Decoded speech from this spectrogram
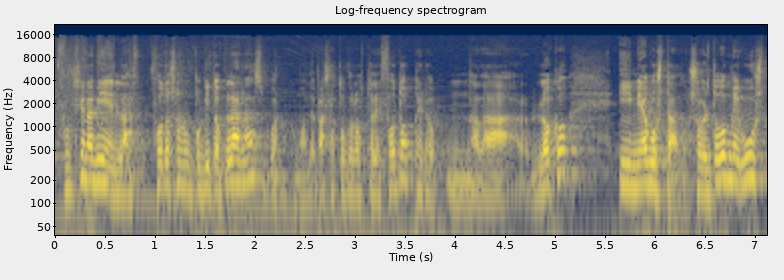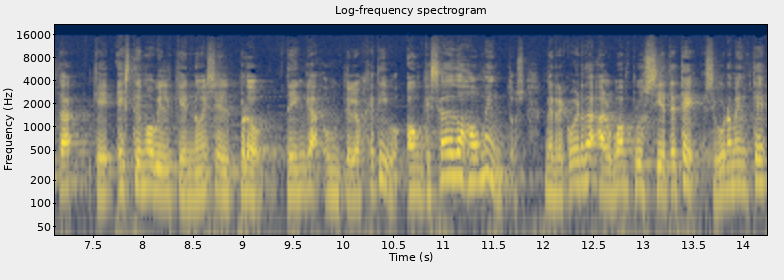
funciona bien, las fotos son un poquito planas, bueno, como le pasa a todos los telefotos, pero nada loco. Y me ha gustado, sobre todo me gusta que este móvil que no es el Pro tenga un teleobjetivo, aunque sea de dos aumentos. Me recuerda al OnePlus 7T, seguramente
